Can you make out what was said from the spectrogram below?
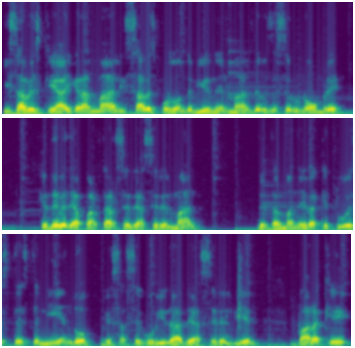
y sabes que hay gran mal y sabes por dónde viene el mal, debes de ser un hombre que debe de apartarse de hacer el mal, de tal manera que tú estés teniendo esa seguridad de hacer el bien para que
